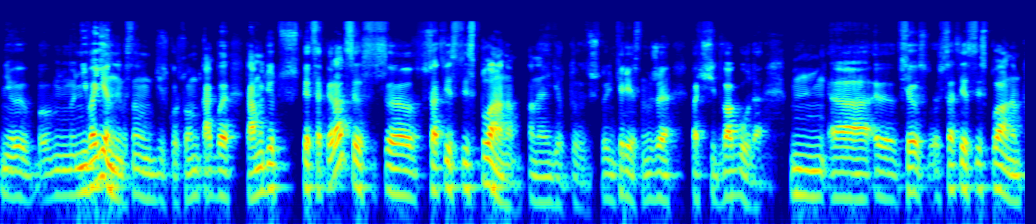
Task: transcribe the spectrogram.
не военный в основном дискурс, он как бы, там идет спецоперация с, в соответствии с планом, она идет, что интересно, уже почти два года, а, все в соответствии с планом,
